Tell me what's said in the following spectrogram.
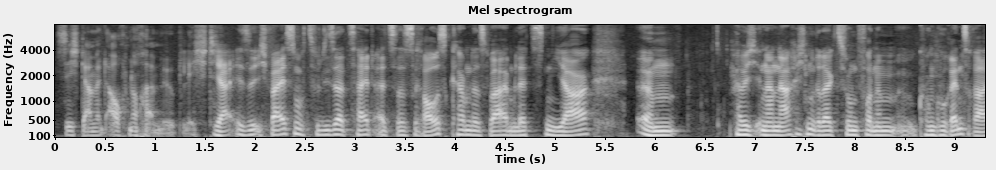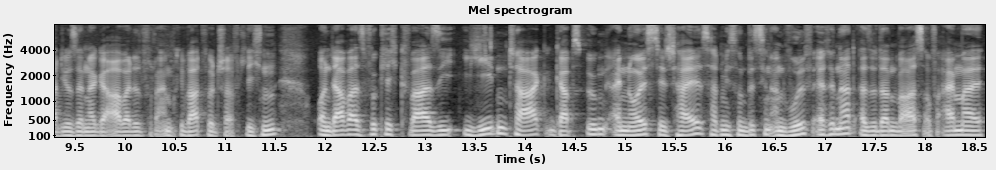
sich damit auch noch ermöglicht. Ja, also ich weiß noch zu dieser Zeit, als das rauskam, das war im letzten Jahr, ähm, habe ich in einer Nachrichtenredaktion von einem Konkurrenzradiosender gearbeitet, von einem privatwirtschaftlichen. Und da war es wirklich quasi, jeden Tag gab es irgendein neues Detail. Es hat mich so ein bisschen an Wolf erinnert. Also dann war es auf einmal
